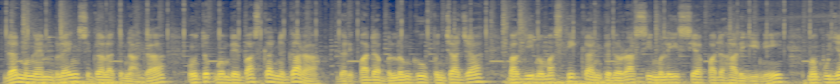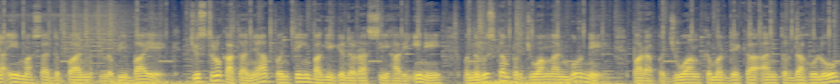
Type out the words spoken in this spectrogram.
dan mengembleng segala tenaga untuk membebaskan negara daripada belenggu penjajah bagi memastikan generasi Malaysia pada hari ini mempunyai masa depan lebih baik. Justru katanya penting bagi generasi hari ini meneruskan perjuangan murni para pejuang kemerdekaan terdahulu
